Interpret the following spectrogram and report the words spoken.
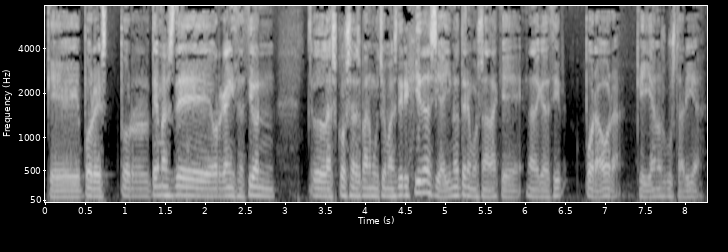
que por, est- por temas de organización las cosas van mucho más dirigidas y ahí no tenemos nada que, nada que decir por ahora, que ya nos gustaría.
